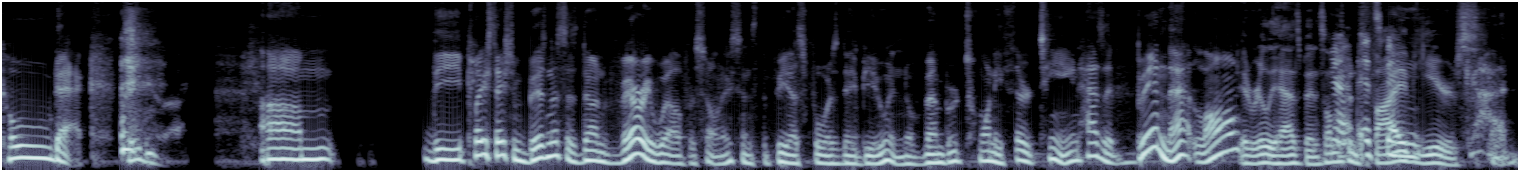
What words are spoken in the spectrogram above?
Kodak. Um, the PlayStation business has done very well for Sony since the PS4's debut in November 2013. Has it been that long? it really has been. It's almost Yeah, been it's five been- years. God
